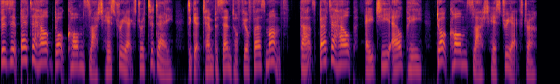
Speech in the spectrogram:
Visit betterhelp.com slash historyextra today to get 10% off your first month. That's betterhelp, H-E-L-P dot com slash historyextra.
